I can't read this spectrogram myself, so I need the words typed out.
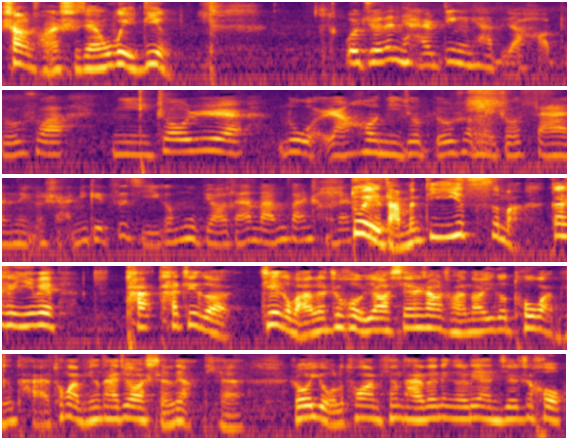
上传时间未定。我觉得你还是定一下比较好，比如说你周日录，然后你就比如说每周三那个啥，你给自己一个目标，咱完不完成再。对，咱们第一次嘛，但是因为他他这个这个完了之后，要先上传到一个托管平台，托管平台就要审两天，然后有了托管平台的那个链接之后，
